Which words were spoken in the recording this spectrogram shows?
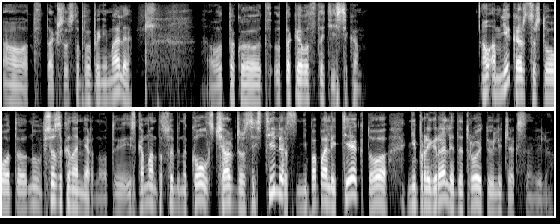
Вот, так что, чтобы вы понимали, вот, такой вот, вот такая вот статистика. А, а мне кажется, что вот, э, ну, все закономерно. Вот из команд, особенно Colts, Chargers и Steelers, не попали те, кто не проиграли Детройту или Джексонвиллю.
